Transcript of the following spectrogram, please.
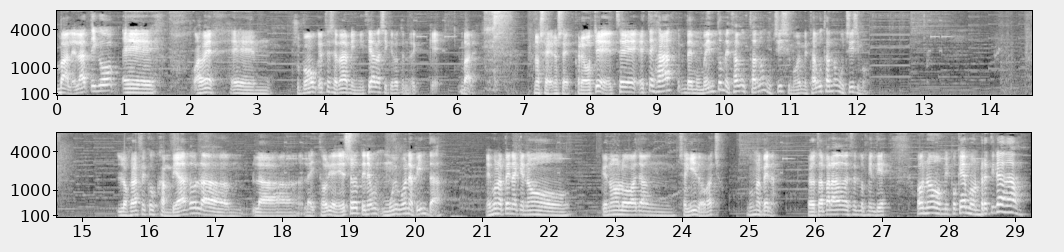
Vale, látigo. Eh, a ver, em, supongo que este será mi inicial, así que lo tendré que. Vale. No sé, no sé. Pero oye, este, este hack de momento me está gustando muchísimo, eh, me está gustando muchísimo. los gráficos cambiados, la, la, historia y eso tiene muy buena pinta. Es una pena que no que no lo hayan seguido, macho. Es una pena. Pero está parado desde el 2010. Oh no, mi Pokémon, retirada.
